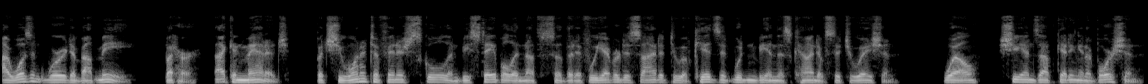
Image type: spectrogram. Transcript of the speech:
I wasn't worried about me, but her. I can manage, but she wanted to finish school and be stable enough so that if we ever decided to have kids it wouldn't be in this kind of situation. Well, she ends up getting an abortion,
